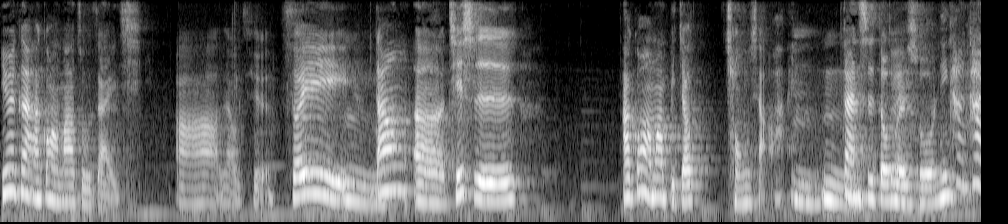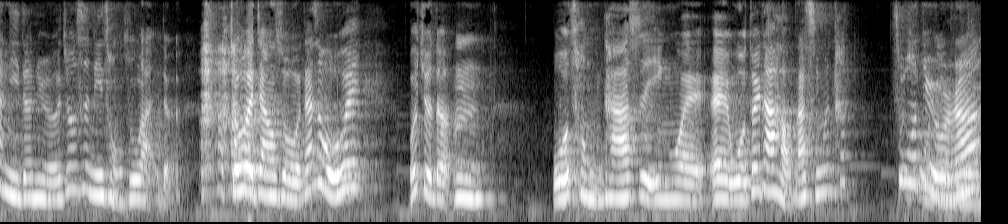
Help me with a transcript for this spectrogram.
因为跟阿公阿妈住在一起啊，了解。所以当呃，其实阿公阿妈比较宠小孩，嗯。嗯，但是都会说，你看看你的女儿就是你宠出来的，就会这样说。但是我会，我会觉得，嗯，我宠她是因为，哎，我对她好，那是因为她。是我女儿啊，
